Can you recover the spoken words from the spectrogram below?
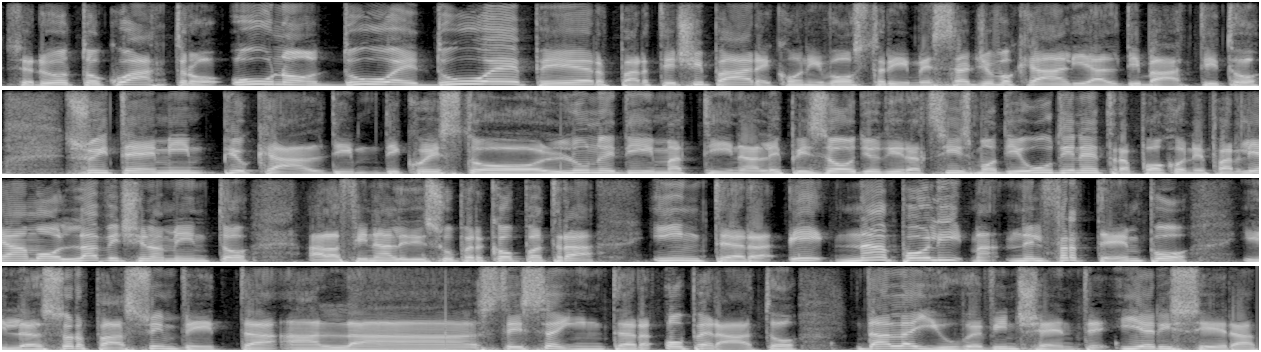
684 122 per partecipare con i vostri messaggi vocali al dibattito sui temi più caldi di questo lunedì mattina. L'episodio di razzismo di Udine, tra poco ne parliamo l'avvicinamento alla finale di Supercoppa tra Inter e Napoli, ma nel frattempo il sorpasso in vetta alla stessa Inter operato dalla Juve vincente ieri sera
